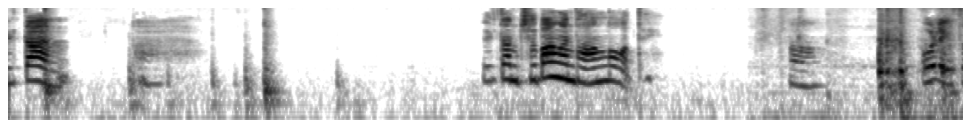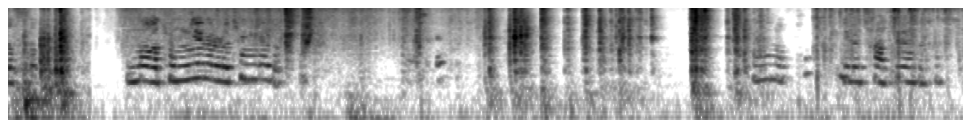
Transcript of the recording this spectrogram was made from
일단 아, 일단 주방은 다 한 것 같아. 어. 원래 있었어. 엄마가 종류별로 챙겨줬어. 해놓고 이거 자주 해서 샀어.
